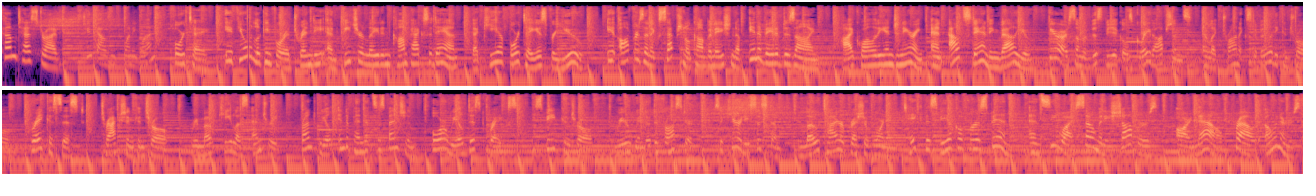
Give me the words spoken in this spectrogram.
Come test drive 2021 Forte. If you're looking for a trendy and feature-laden compact sedan, the Kia Forte is for you. It offers an exceptional combination of innovative design, high-quality engineering, and outstanding value. Here are some of this vehicle's great options. Electronic stability control, brake assist, traction control, remote keyless entry, front wheel independent suspension, four wheel disc brakes, speed control, window defroster, security system, low tire pressure warning. Take this vehicle for a spin and see why so many shoppers are now proud owners.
